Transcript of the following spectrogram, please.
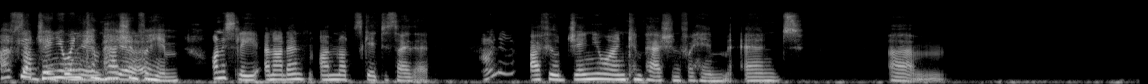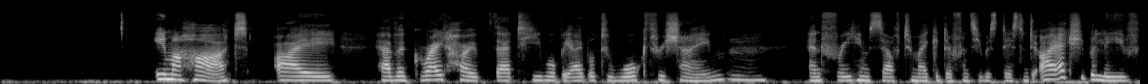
I feel Something for genuine compassion yeah. for him, honestly, and I don't. I'm not scared to say that. I know. I feel genuine compassion for him, and um, in my heart, I have a great hope that he will be able to walk through shame and free himself to make a difference he was destined to. I actually believe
